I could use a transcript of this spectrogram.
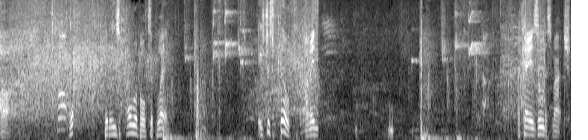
Oh. What? But he's horrible to play. It's just filth. I mean. Okay, it's all this match.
